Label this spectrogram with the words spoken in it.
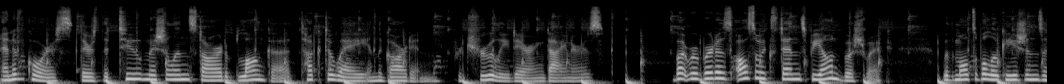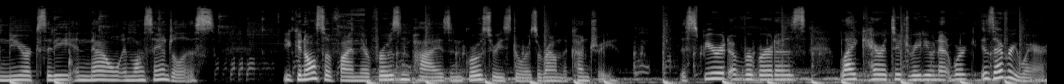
And of course, there's the two Michelin starred Blanca tucked away in the garden for truly daring diners. But Roberta's also extends beyond Bushwick, with multiple locations in New York City and now in Los Angeles. You can also find their frozen pies in grocery stores around the country. The spirit of Roberta's, like Heritage Radio Network, is everywhere.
